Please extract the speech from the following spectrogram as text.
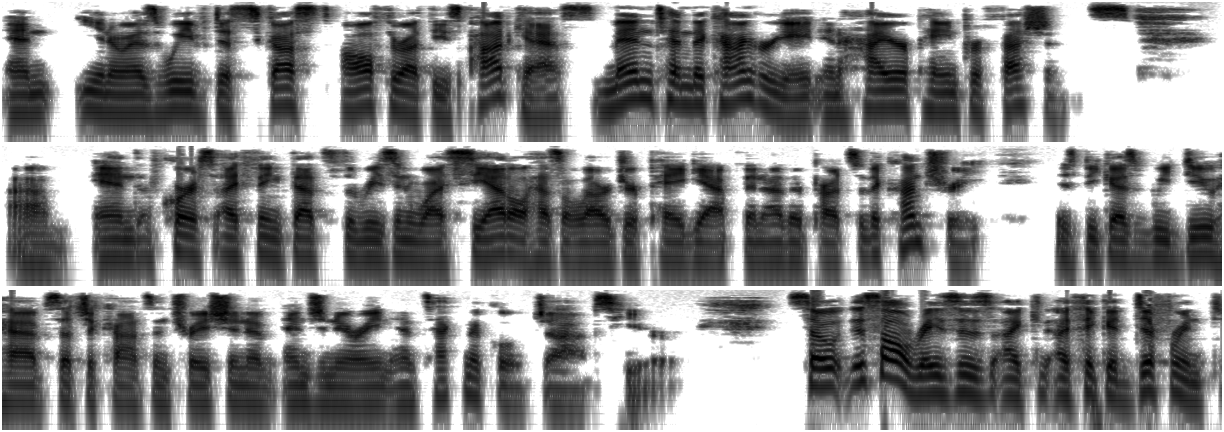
and, you know, as we've discussed all throughout these podcasts, men tend to congregate in higher paying professions. Um, and of course, I think that's the reason why Seattle has a larger pay gap than other parts of the country, is because we do have such a concentration of engineering and technical jobs here. So this all raises, I, I think, a different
